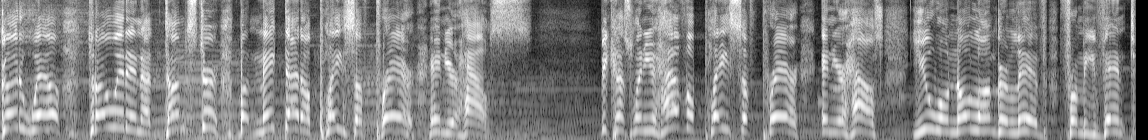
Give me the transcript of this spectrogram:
goodwill, throw it in a dumpster, but make that a place of prayer in your house. Because when you have a place of prayer in your house, you will no longer live from event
